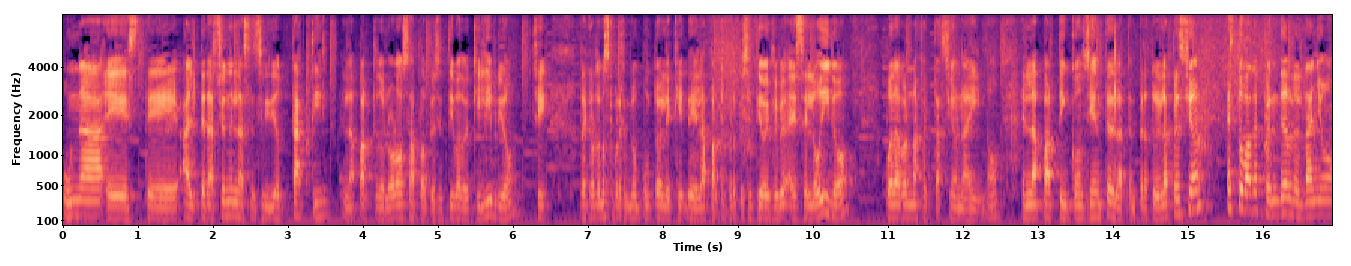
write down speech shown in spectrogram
una este, alteración en la sensibilidad táctil, en la parte dolorosa, propioceptiva de equilibrio. ¿sí? Recordemos que, por ejemplo, un punto de la parte propioceptiva de equilibrio es el oído. Puede haber una afectación ahí, ¿no? En la parte inconsciente de la temperatura y la presión. Esto va a depender del daño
